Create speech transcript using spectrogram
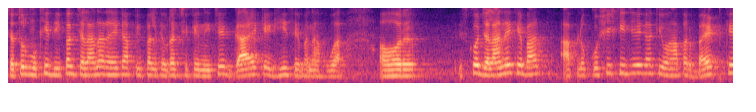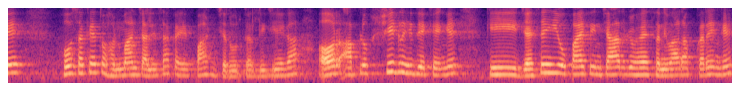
चतुर्मुखी दीपक जलाना रहेगा पीपल के वृक्ष के नीचे गाय के घी से बना हुआ। और इसको जलाने के बाद आप लोग कोशिश कीजिएगा कि वहाँ पर बैठ के हो सके तो हनुमान चालीसा का एक पाठ ज़रूर कर लीजिएगा। और आप लोग शीघ्र ही देखेंगे कि जैसे ही उपाय तीन चार जो है शनिवार आप करेंगे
